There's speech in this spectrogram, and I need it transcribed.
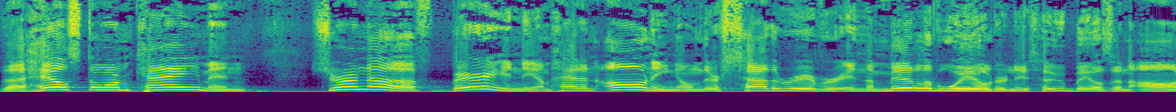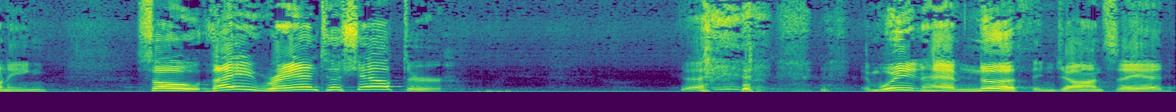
the hailstorm came, and sure enough, Barry and them had an awning on their side of the river in the middle of wilderness. Who builds an awning? So they ran to shelter. and we didn't have nothing, John said,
